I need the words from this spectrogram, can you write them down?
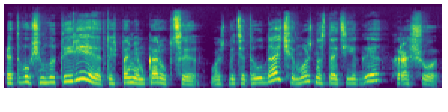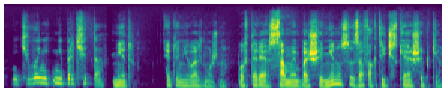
Это, в общем, лотерея, то есть помимо коррупции, может быть, это удача, можно сдать ЕГЭ хорошо, ничего не, не прочитав. Нет, это невозможно. Повторяю, самые большие минусы за фактические ошибки.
